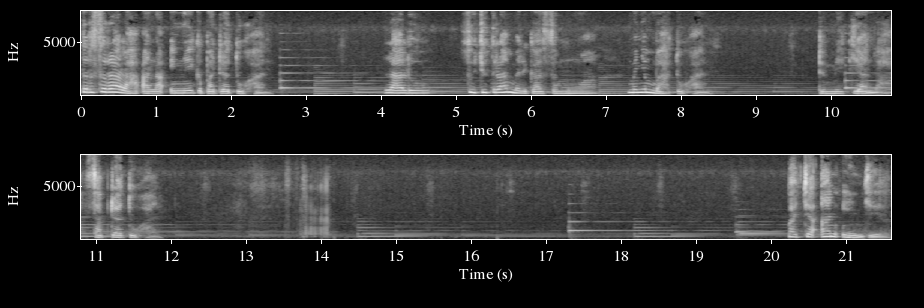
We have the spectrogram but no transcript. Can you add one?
terserahlah anak ini kepada Tuhan. Lalu sujudlah mereka semua menyembah Tuhan. Demikianlah sabda Tuhan. Bacaan Injil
